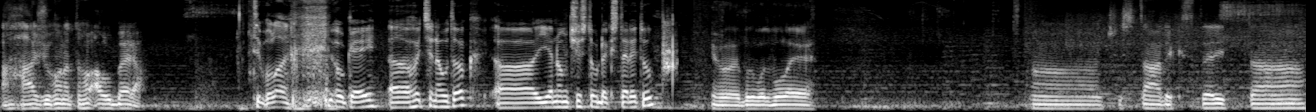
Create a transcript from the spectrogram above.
a hážu ho na toho Albera. Ty vole. OK. Uh, hoď si na útok. Uh, jenom čistou dexteritu. Jo, byl od voleje. Uh, čistá dexterita.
